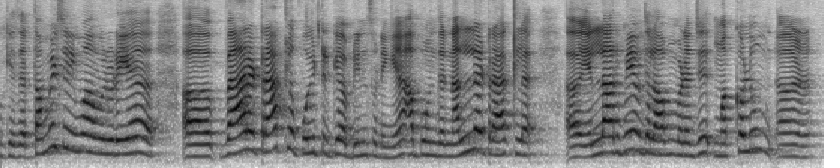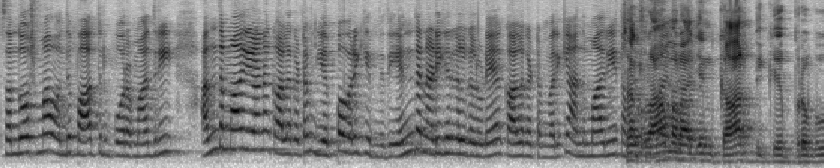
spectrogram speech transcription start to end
ஓகே சார் தமிழ் சினிமாவுடைய ஆஹ், வேறு ட்ராக்ல போயிட்டுருக்கு அப்படின்னு சொன்னீங்க. அப்போ இந்த நல்ல ட்ராக்ல எல்லாருமே வந்து லாபம் அடைஞ்சு மக்களும் ஆஹ், சந்தோஷமா வந்து பார்த்துட்டு போற மாதிரி அந்த மாதிரியான காலகட்டம் எப்போ வரைக்கும் இருந்தது எந்த நடிகர்களுடைய காலகட்டம் வரைக்கும் அந்த மாதிரி? ராமராஜன் கார்த்திக் பிரபு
